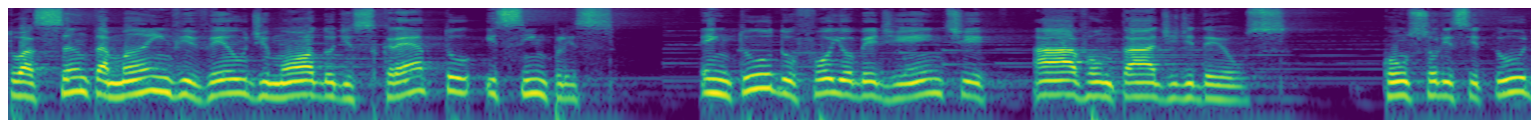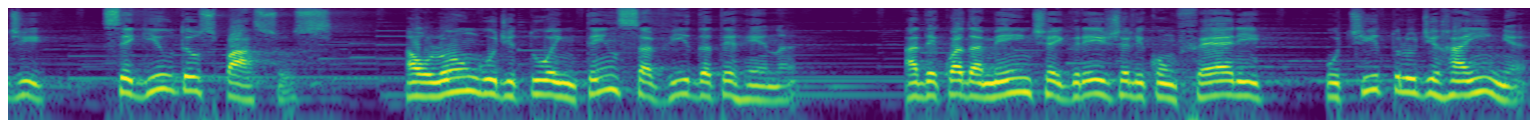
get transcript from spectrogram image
tua Santa Mãe viveu de modo discreto e simples. Em tudo foi obediente à vontade de Deus. Com solicitude, seguiu teus passos ao longo de tua intensa vida terrena. Adequadamente, a Igreja lhe confere o título de Rainha,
